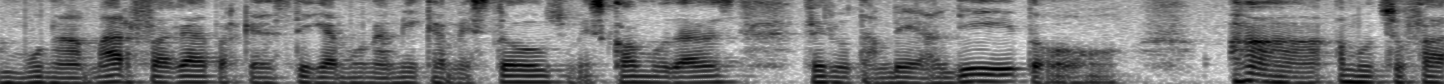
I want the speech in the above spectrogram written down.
amb una màrfaga perquè estiguem una mica més tous, més còmodes, fer-ho també al llit o uh, amb un sofà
